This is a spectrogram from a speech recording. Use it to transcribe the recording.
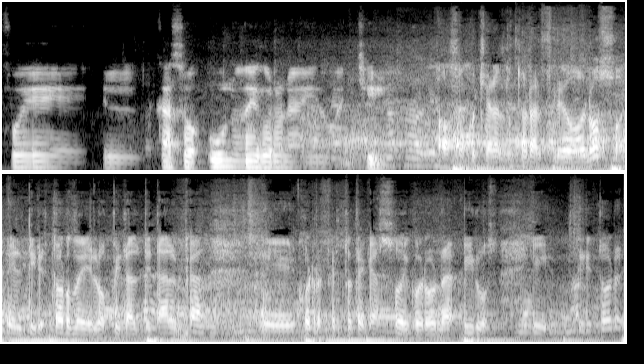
fue el caso 1 de coronavirus en Chile. Vamos a escuchar al doctor Alfredo Donoso, el director del Hospital de Talca, eh, con respecto a este caso de coronavirus. Eh, director, eh,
